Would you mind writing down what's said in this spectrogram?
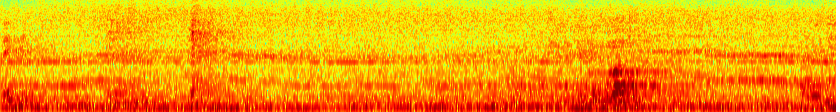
c'est. Allez-y.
